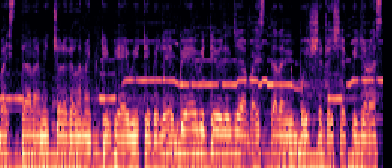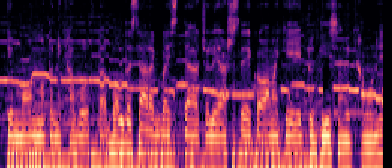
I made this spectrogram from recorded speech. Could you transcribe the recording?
বাইশতার আমি চলে গেলাম একটি ভিআইবি টেবিলে ভিআইবি টেবিলে যে বাইশতার আমি বৈশে টৈশে পিজার আজকে মন মতনই খাব। তা বলতেছে আর এক বাইশতা চলে আসছে আমাকে একটু দিস, আমি খামোনে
